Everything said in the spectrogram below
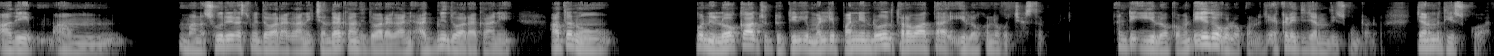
అది మన సూర్యరశ్మి ద్వారా కానీ చంద్రకాంతి ద్వారా కానీ అగ్ని ద్వారా కానీ అతను కొన్ని లోకాల చుట్టూ తిరిగి మళ్ళీ పన్నెండు రోజుల తర్వాత ఈ లోకంలోకి వచ్చేస్తాడు. అంటే ఈ లోకం అంటే ఏదో ఒక లోకంలో ఎక్కడైతే జన్మ తీసుకుంటాడో జన్మ తీసుకోవాలి.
